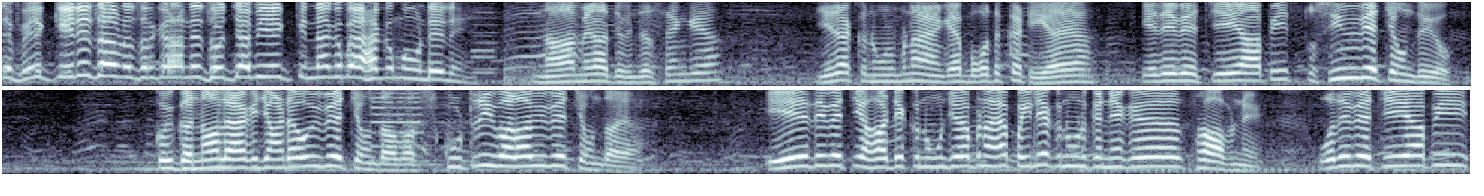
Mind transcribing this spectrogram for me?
ਤੇ ਫਿਰ ਕਿਹੜੇ ਹਿਸਾਬ ਨਾਲ ਸਰਕਾਰ ਨੇ ਸੋਚਿਆ ਵੀ ਇਹ ਕਿੰਨਾ ਕੁ ਪੈਸਾ ਕਮਾਉਂਦੇ ਨੇ? ਨਾਂ ਮੇਰਾ ਦਵਿੰਦਰ ਸਿੰਘ ਆ। ਜਿਹੜਾ ਕਾਨੂੰਨ ਬਣਾਇਆ ਗਿਆ ਬਹੁਤ ਘਟੀਆ ਆ। ਇਹਦੇ ਵਿੱਚ ਇਹ ਆ ਵੀ ਤੁਸੀਂ ਵੀ ਵਿੱਚ ਆਉਂਦੇ ਹੋ। ਕੋਈ ਗੰਨਾ ਲੈ ਕੇ ਜਾਂਦਾ ਉਹ ਵੀ ਵਿੱਚ ਆਉਂਦਾ ਵਾ। ਸਕੂਟਰੀ ਵਾਲਾ ਵੀ ਵਿੱਚ ਆਉਂਦਾ ਆ। ਇਹਦੇ ਵਿੱਚ ਸਾਡੇ ਕਾਨੂੰਨ ਜਿਹੜਾ ਬਣਾਇਆ ਪਹਿਲੇ ਕਾਨੂੰਨ ਕਿੰਨੇ ਕੁ ਸਾਫ਼ ਨੇ? ਉਹਦੇ ਵਿੱਚ ਇਹ ਆ ਵੀ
